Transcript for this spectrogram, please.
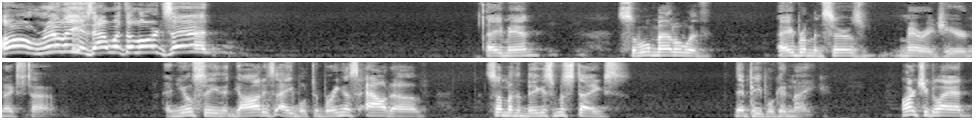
Oh, really? Is that what the Lord said? Amen. So we'll meddle with Abram and Sarah's marriage here next time. And you'll see that God is able to bring us out of some of the biggest mistakes that people can make. Aren't you glad?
